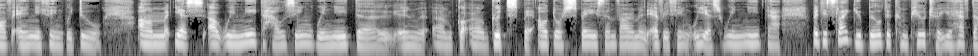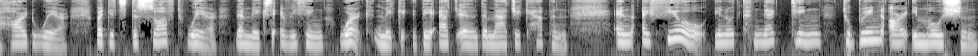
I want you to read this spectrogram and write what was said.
of anything we do. Um, yes, uh, we need housing, we need uh, um, uh, good spa- outdoor space, environment, everything. Yes, we need that. But it's like you build a computer, you have the hardware, but it's the software that makes everything work, make the uh, the magic happen. And I feel, you know, connecting to bring our emotion,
